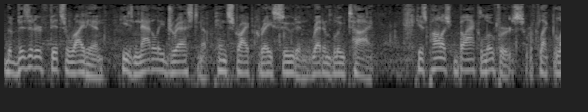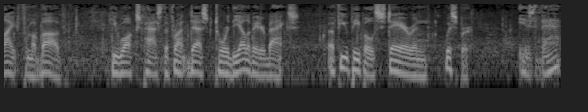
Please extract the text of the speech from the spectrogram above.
The visitor fits right in. He's nattily dressed in a pinstriped gray suit and red and blue tie. His polished black loafers reflect light from above. He walks past the front desk toward the elevator banks. A few people stare and whisper, Is that?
